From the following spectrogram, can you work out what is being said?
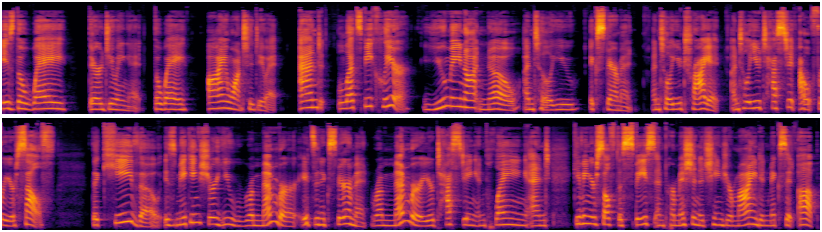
is the way they're doing it the way I want to do it? And let's be clear, you may not know until you experiment until you try it, until you test it out for yourself. The key, though, is making sure you remember it's an experiment. Remember you're testing and playing and giving yourself the space and permission to change your mind and mix it up.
